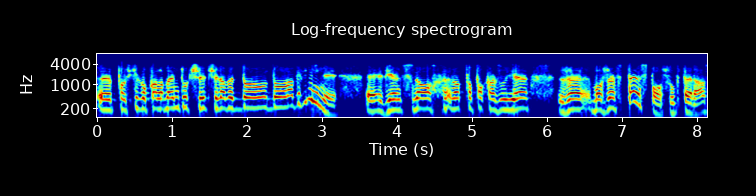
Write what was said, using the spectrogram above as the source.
e, polskiego parlamentu, czy, czy nawet do, do Rady Gminy. E, więc no, no to pokazuje, że może w ten sposób teraz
